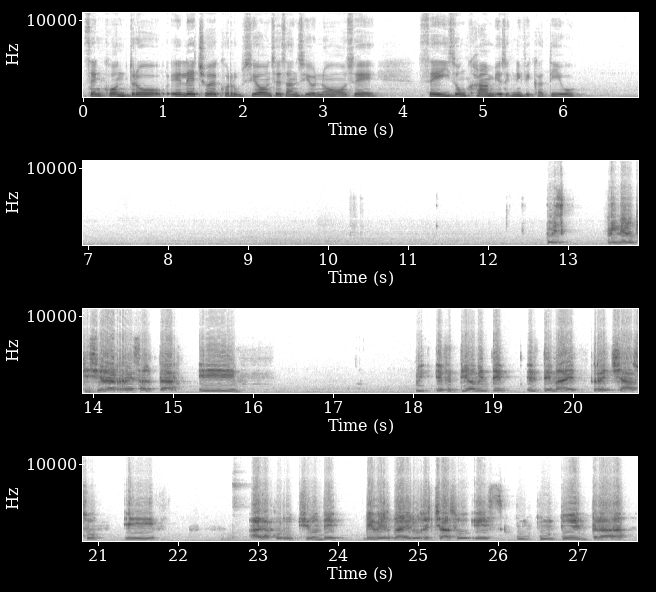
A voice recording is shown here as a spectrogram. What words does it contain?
se encontró el hecho de corrupción, se sancionó, se, se hizo un cambio significativo. Pues primero quisiera resaltar eh, efectivamente el tema de rechazo eh, a la corrupción de, de, verdadero rechazo es un punto de entrada,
